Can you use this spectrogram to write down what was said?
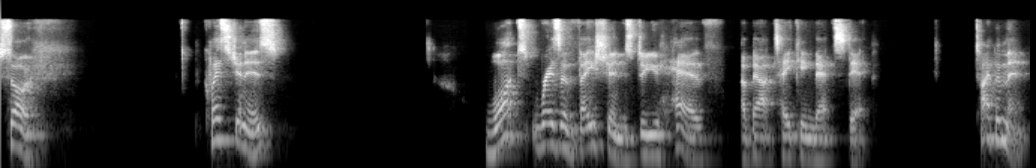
So, the question is what reservations do you have about taking that step? Type them in.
